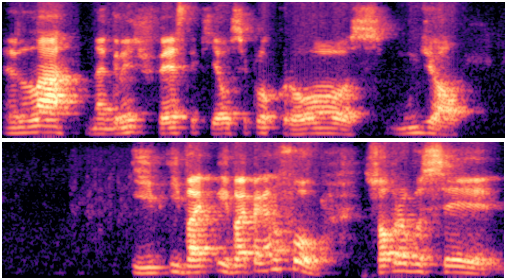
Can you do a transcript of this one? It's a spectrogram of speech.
é, lá na grande festa que é o ciclocross mundial. E, e, vai, e vai pegar no fogo. Só para você,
